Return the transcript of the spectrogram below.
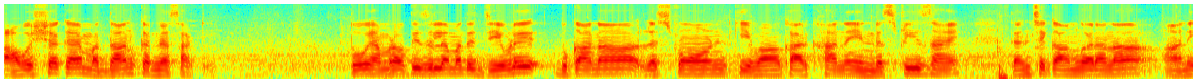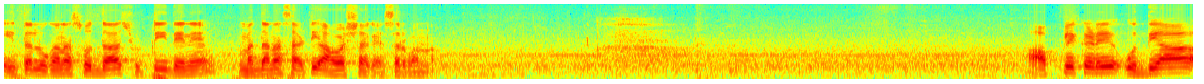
आवश्यक आहे मतदान करण्यासाठी. तो अमरावती जिल्ह्यामध्ये जेवढे दुकानं रेस्टॉरंट किंवा कारखाने इंडस्ट्रीज आहे त्यांचे कामगारांना आणि इतर लोकांनासुद्धा सुट्टी देणे मतदानासाठी आवश्यक आहे सर्वांना. आपल्याकडे उद्या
